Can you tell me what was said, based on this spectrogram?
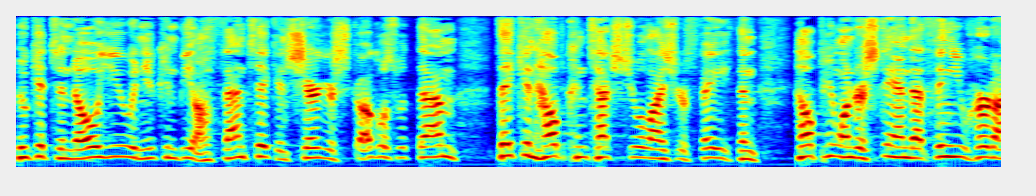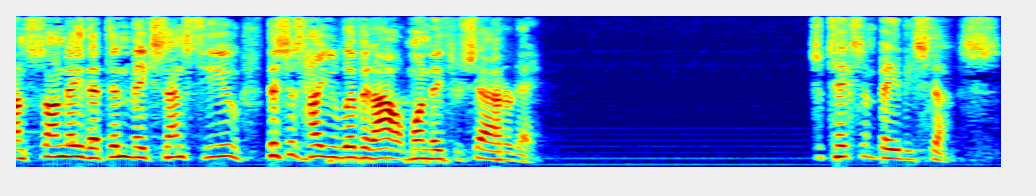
who get to know you and you can be authentic and share your struggles with them, they can help contextualize your faith and help you understand that thing you heard on Sunday that didn't make sense to you. This is how you live it out Monday through Saturday. So take some baby steps.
